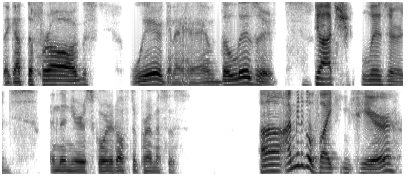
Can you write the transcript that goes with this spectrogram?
they got the frogs. We're gonna have the lizards, Dutch lizards. and then you're escorted off the premises. Uh, I'm gonna go Vikings here.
